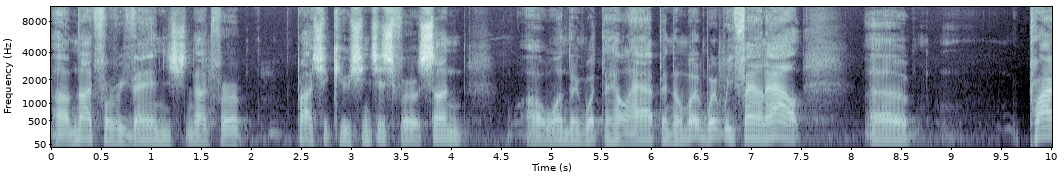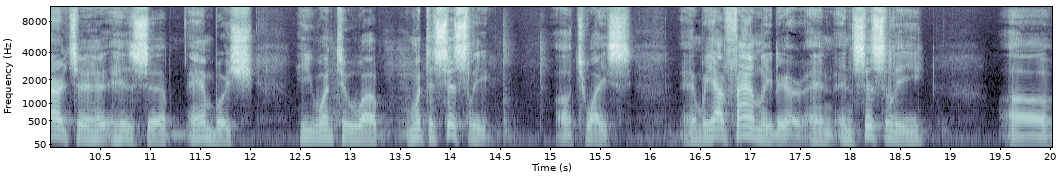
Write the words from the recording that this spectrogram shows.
uh, not for revenge, not for prosecution, just for a son uh, wondering what the hell happened. And what, what we found out uh, prior to his uh, ambush, he went to uh, went to Sicily uh, twice, and we have family there. And in Sicily, uh,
